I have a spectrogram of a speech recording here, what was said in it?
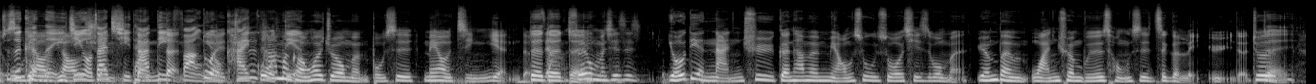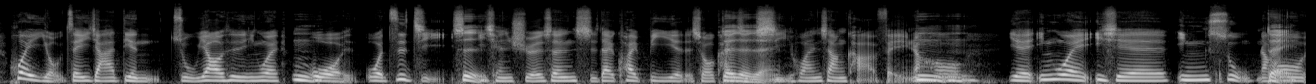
就是可能已经有在其他地方有开过，他们可能会觉得我们不是没有经验的，对对对，所以我们其实有点难去跟他们描述说，其实我们原本完全不是从事这个领域的，就是会有这一家店，主要是因为我我自己是。以前学生时代快毕业的时候开始喜欢上咖啡，然后。也因为一些因素，然后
